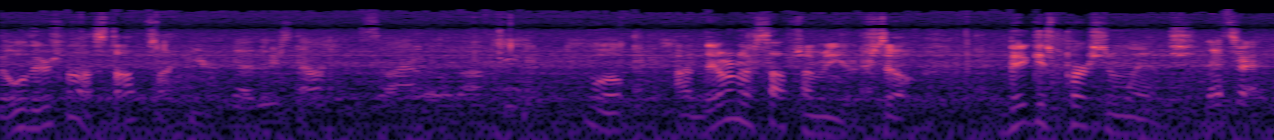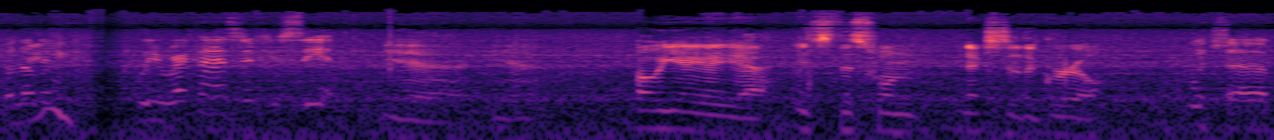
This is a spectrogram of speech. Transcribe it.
Oh, there's not a stop sign here. No, there's not. So I rolled off here. Well, uh, they don't have a stop sign either. So, biggest person wins. That's right. Well, nobody, well, you recognize it if you see it Yeah, yeah. Oh yeah, yeah, yeah. It's this one next to the grill. with the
